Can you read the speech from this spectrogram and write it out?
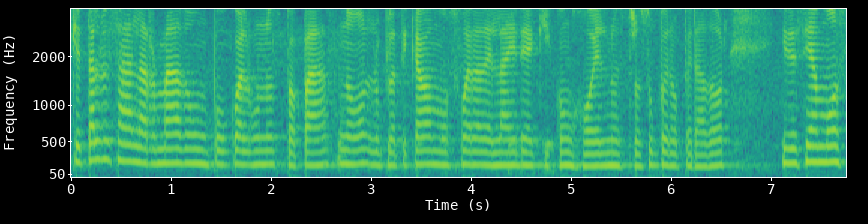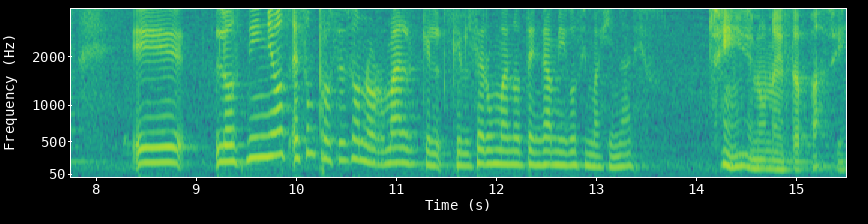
que tal vez ha alarmado un poco a algunos papás, ¿no? Lo platicábamos fuera del aire aquí con Joel, nuestro super operador, y decíamos, eh, los niños, es un proceso normal que que el ser humano tenga amigos imaginarios. Sí, en una etapa, sí.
